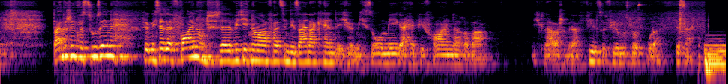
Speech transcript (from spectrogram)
Dankeschön fürs Zusehen. Würde mich sehr, sehr freuen und sehr, sehr wichtig nochmal, falls ihr den Designer kennt, ich würde mich so mega happy freuen darüber, Ich glaube schon wieder viel zu viel, muss los, Bruder. Bis dann.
